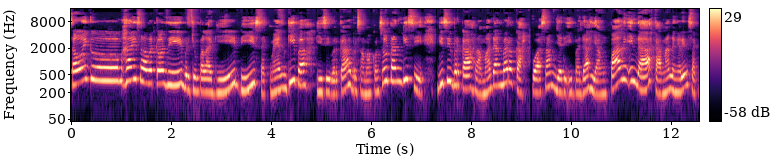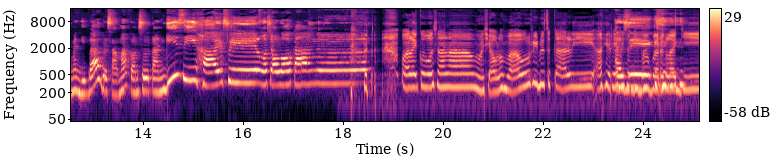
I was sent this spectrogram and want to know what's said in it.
Assalamualaikum, hai sahabat Kozi, berjumpa lagi di segmen Gibah Gizi Berkah bersama konsultan gizi. Gizi Berkah Ramadan Barokah. Puasa menjadi ibadah yang paling indah karena dengerin segmen Gibah bersama konsultan gizi. Hai Phil, Masya Allah kangen. Waalaikumsalam. Masya Allah Mbak Aul rindu sekali. Akhirnya bisa Asik. gibah bareng lagi.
